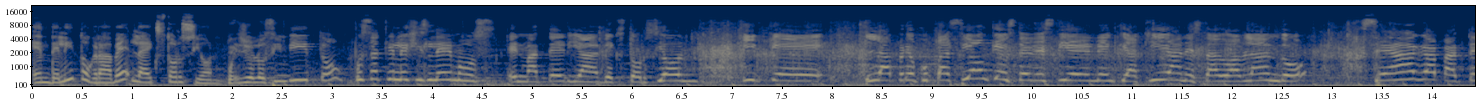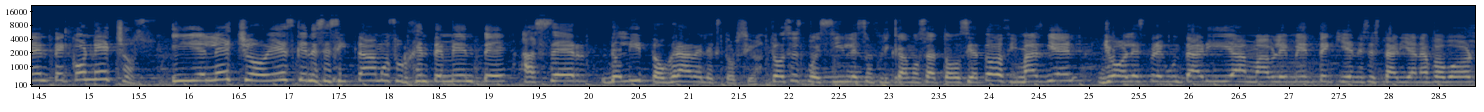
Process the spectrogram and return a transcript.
en delito grave la extorsión. Pues yo los invito pues a que legislemos en materia de extorsión y que la preocupación que ustedes tienen, que aquí han estado hablando, se haga patente con hechos y el hecho es que necesitamos urgentemente hacer delito grave la extorsión. Entonces, pues sí, les suplicamos a todos y a todos. Y más bien, yo les preguntaría amablemente quiénes estarían a favor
